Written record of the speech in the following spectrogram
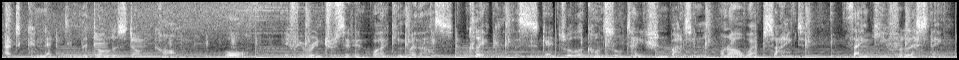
at connectingthedollars.com. Or if you're interested in working with us, click the Schedule a Consultation button on our website. Thank you for listening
